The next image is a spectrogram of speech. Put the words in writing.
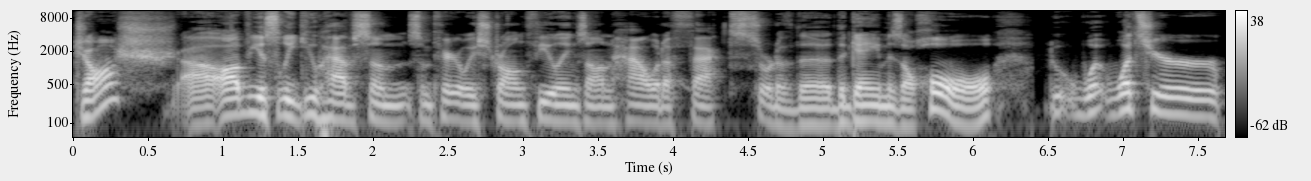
Josh, uh, obviously you have some some fairly strong feelings on how it affects sort of the the game as a whole. What, what's your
